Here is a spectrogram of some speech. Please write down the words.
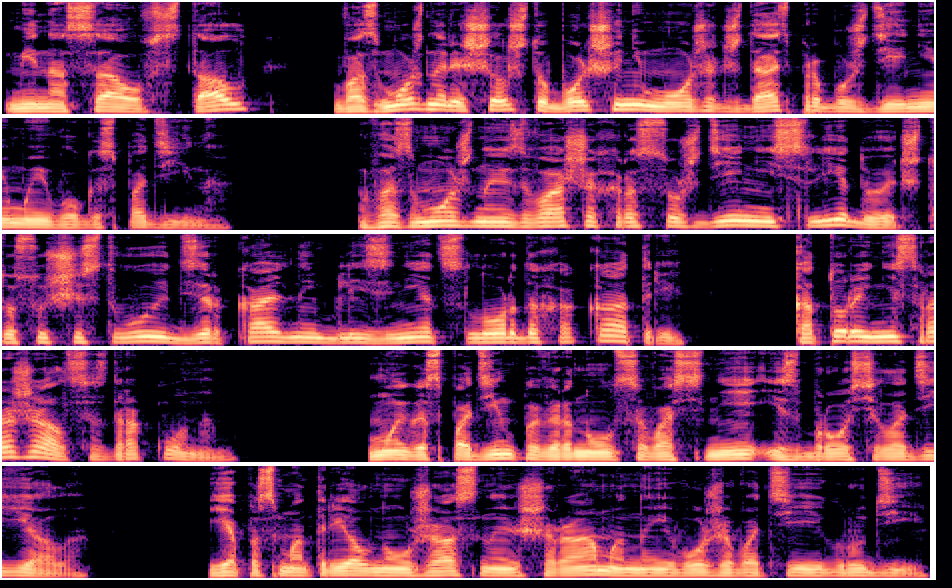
Минасау встал, возможно, решил, что больше не может ждать пробуждения моего господина. «Возможно, из ваших рассуждений следует, что существует зеркальный близнец лорда Хакатри, который не сражался с драконом. Мой господин повернулся во сне и сбросил одеяло. Я посмотрел на ужасные шрамы на его животе и груди.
